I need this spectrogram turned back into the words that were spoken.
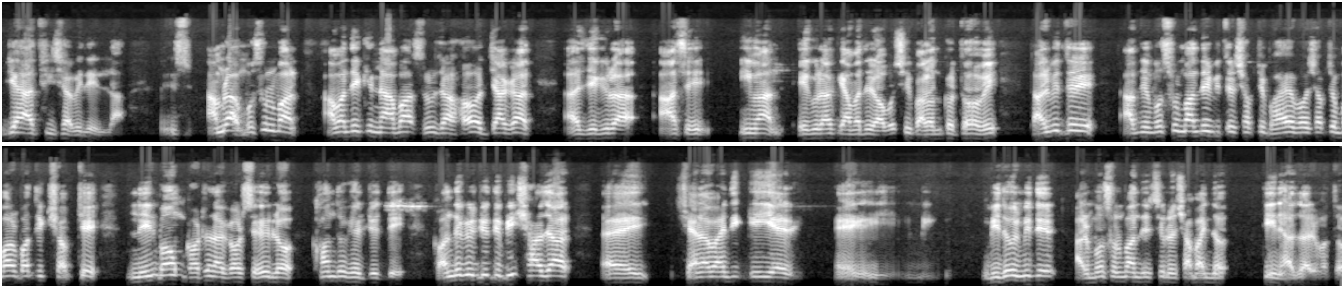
জিহাদ ফি সাবিলিল্লাহ। আমরা মুসলমান, আমাদেরকে নামাজ, রোজা, হজ জাগাত যেগুলা আছে ইমান এগুলাকে আমাদের অবশ্যই পালন করতে হবে। তার ভিতরে আপনি মুসলমানদের ভিতরে সবচেয়ে ভয়াবহ, সবচেয়ে মর্মান্তিক, সবচেয়ে নির্মম ঘটনা ঘটছে হইল খন্দকের যুদ্ধে। খন্দকের যুদ্ধে বিশ হাজার এই, সেনাবাহিনী ইয়ে বিধর্মীদের আর মুসলমানদের ছিল সামান্য তিন হাজারের মতো।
